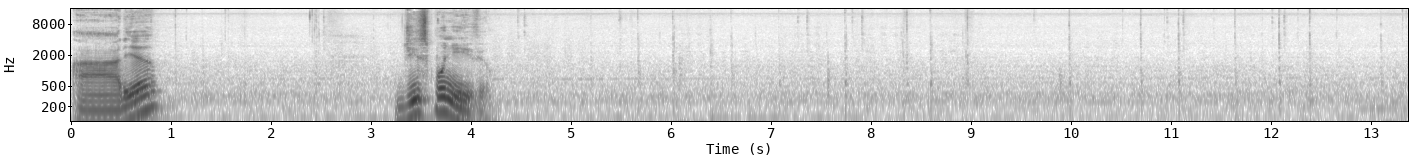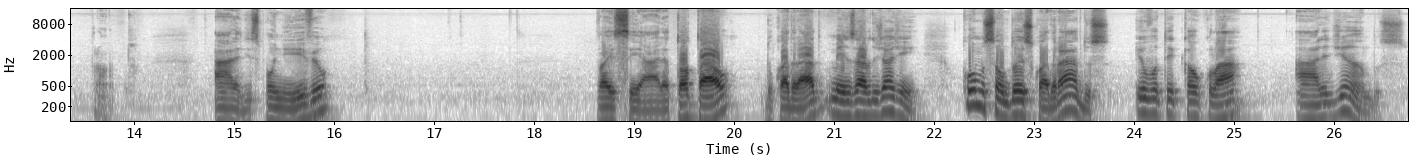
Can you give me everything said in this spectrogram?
Área disponível. Pronto. Área disponível vai ser a área total do quadrado menos a área do jardim. Como são dois quadrados, eu vou ter que calcular a área de ambos.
